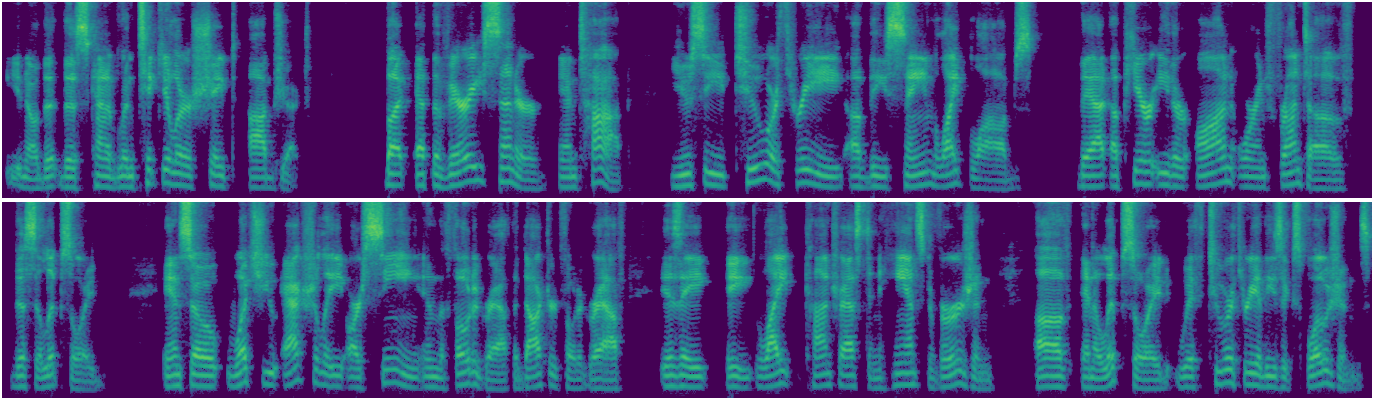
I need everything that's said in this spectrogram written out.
you know the, this kind of lenticular shaped object but at the very center and top you see two or three of these same light blobs that appear either on or in front of this ellipsoid and so what you actually are seeing in the photograph the doctored photograph is a, a light contrast enhanced version of an ellipsoid with two or three of these explosions.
